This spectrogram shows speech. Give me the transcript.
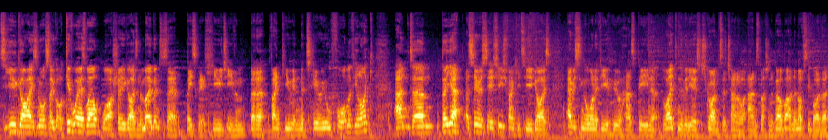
to you guys and also got a giveaway as well, what I'll show you guys in a moment to say basically a huge, even better thank you in material form if you like. And, um, but yeah, a, seriously a huge thank you to you guys every single one of you who has been liking the video, subscribing to the channel and smashing the bell button and obviously by the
